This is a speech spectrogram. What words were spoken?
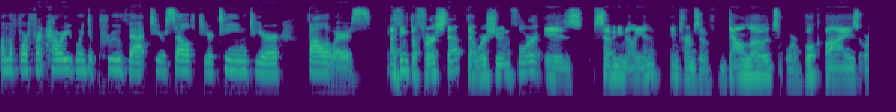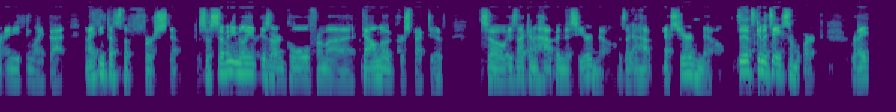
on the forefront? How are you going to prove that to yourself, to your team, to your followers? I think the first step that we're shooting for is 70 million in terms of downloads or book buys or anything like that. And I think that's the first step. So 70 million is our goal from a download perspective. So is that going to happen this year? No. Is that yeah. going to happen next year? No. It's going to take some work, right?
